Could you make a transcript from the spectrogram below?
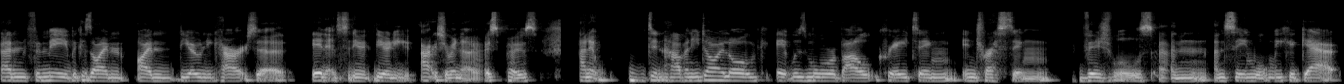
and for me because i'm i'm the only character in it so the, the only actor in it i suppose. And it didn't have any dialogue. It was more about creating interesting visuals and and seeing what we could get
